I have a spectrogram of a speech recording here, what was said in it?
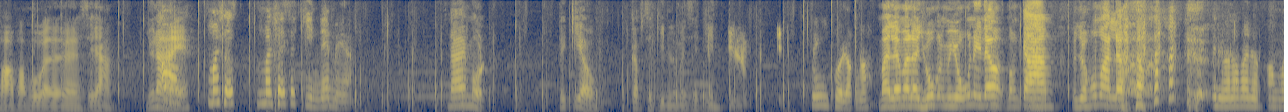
พอพอพัวเออสักอย่างอยู่ไหนมันใช้มันใช้สกินได้ไหมอะ ได้หมดไม่เกี่ยวกับสกินหรือไม่สกิน ไม่มีผลหรอกเนาะ มาเลยมาเลยยกมายกนี่เร็วตรงกลางมายกเข้ามาเร็วไปดูเราไปดูเอาไป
